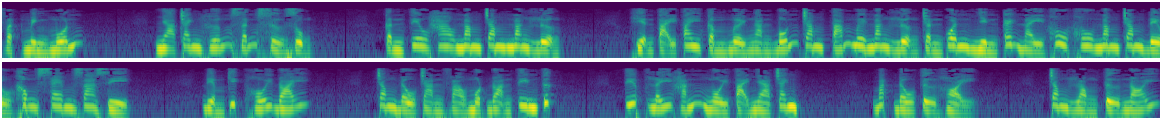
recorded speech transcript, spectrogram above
vật mình muốn, nhà tranh hướng dẫn sử dụng, cần tiêu hao năm trăm năng lượng, hiện tại tay cầm mười n bốn trăm tám mươi năng lượng trần quân nhìn cái này khu khu năm trăm đều không xem ra gì. điểm kích hối đoái. trong đầu tràn vào một đoạn tin tức tiếp lấy hắn ngồi tại nhà tranh. bắt đầu tự hỏi. trong lòng tự nói.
